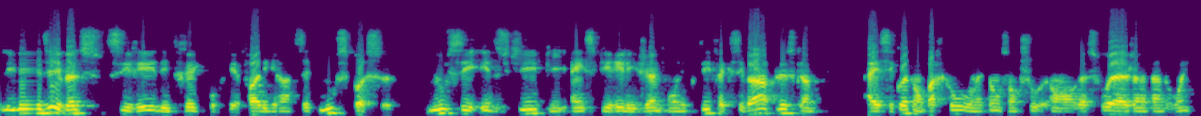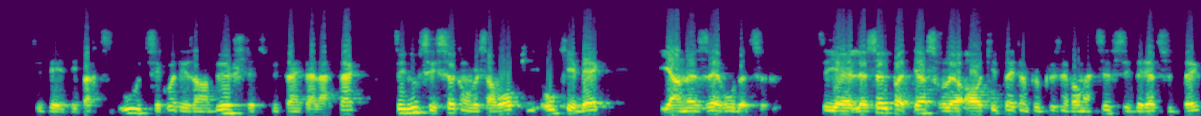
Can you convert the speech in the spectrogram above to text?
les médias, ils veulent soutirer des trucs pour faire des grands titres. Nous, c'est pas ça. Nous, c'est éduquer puis inspirer les jeunes qui vont l'écouter. Fait que c'est vraiment plus comme, hey, c'est quoi ton parcours? Mettons, on reçoit Jonathan Drouin. Tu sais, t'es parti où? Tu sais quoi tes embûches? Tu peux être à l'attaque? Tu sais, nous, c'est ça qu'on veut savoir. Puis au Québec, il y en a zéro de ça. Le seul podcast sur le hockey peut-être un peu plus informatif, c'est Dread sur le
